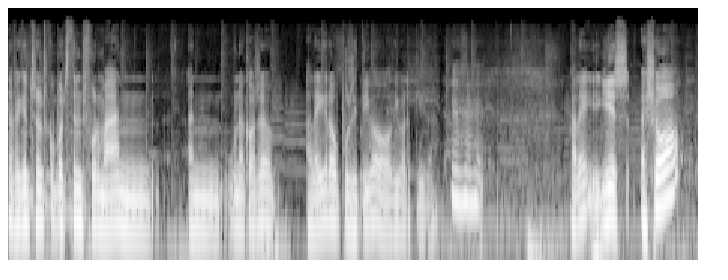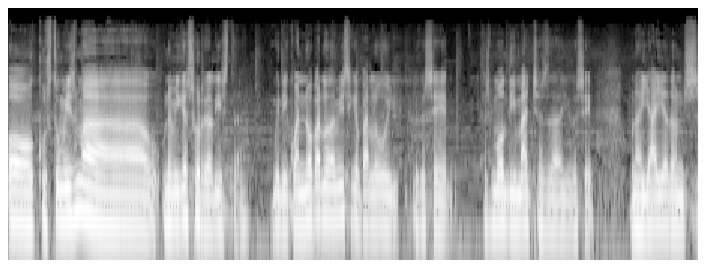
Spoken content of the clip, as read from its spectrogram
de fer cançons que ho pots transformar en, en una cosa alegre o positiva o divertida. Uh -huh. Vale? I és això o costumisme una mica surrealista. Vull dir, quan no parlo de mi sí que parlo, jo què sé, és molt d'imatges de, jo què sé, una iaia, doncs,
